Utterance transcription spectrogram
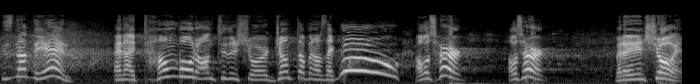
This is not the end. And I tumbled onto the shore, jumped up, and I was like, woo! I was hurt. I was hurt. But I didn't show it.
